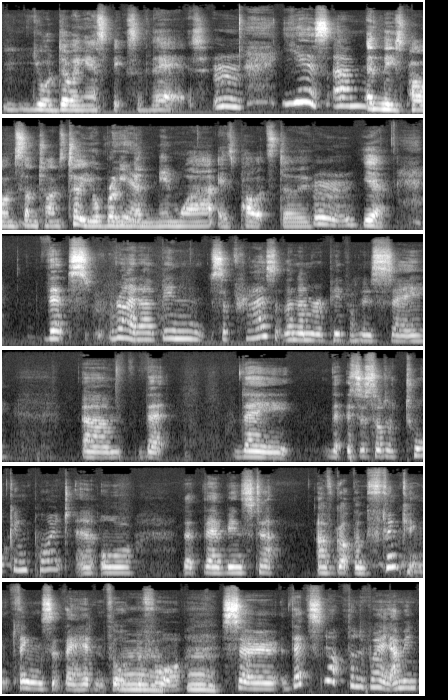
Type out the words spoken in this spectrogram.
you're doing aspects of that. Mm. Yes. Um, in these poems sometimes too. You're bringing yeah. in memoir as poets do. Mm. Yeah. That's right. I've been surprised at the number of people who say um, that they that it's a sort of talking point, uh, or that they've been start. I've got them thinking things that they hadn't thought mm, before. Mm. So that's not the way. I mean,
